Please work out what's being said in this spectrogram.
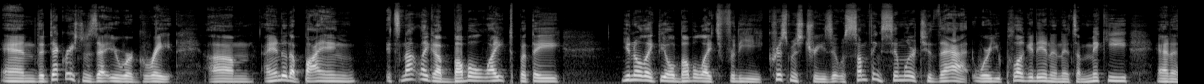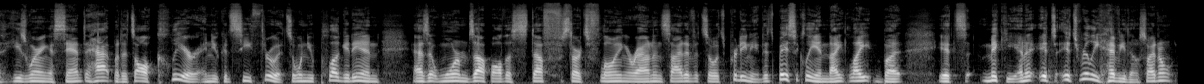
and the decorations that year were great. Um, I ended up buying, it's not like a bubble light, but they you know, like the old bubble lights for the Christmas trees. It was something similar to that, where you plug it in and it's a Mickey and a, he's wearing a Santa hat, but it's all clear and you could see through it. So when you plug it in, as it warms up, all the stuff starts flowing around inside of it. So it's pretty neat. It's basically a night light, but it's Mickey, and it, it's it's really heavy though. So I don't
